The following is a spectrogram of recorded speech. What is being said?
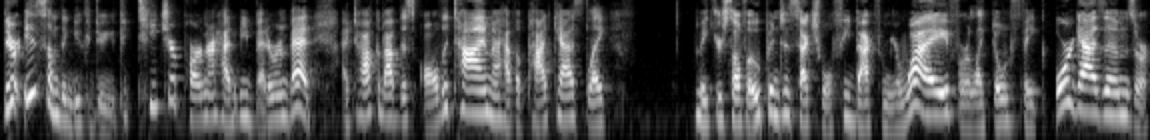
There is something you could do. You could teach your partner how to be better in bed. I talk about this all the time. I have a podcast like make yourself open to sexual feedback from your wife or like don't fake orgasms or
